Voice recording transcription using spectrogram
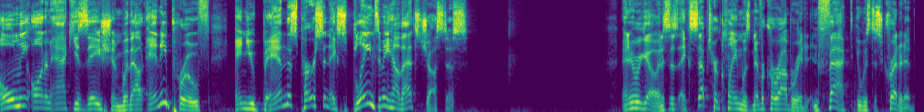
only on an accusation without any proof and you ban this person? Explain to me how that's justice. And here we go. And it says, except her claim was never corroborated. In fact, it was discredited.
